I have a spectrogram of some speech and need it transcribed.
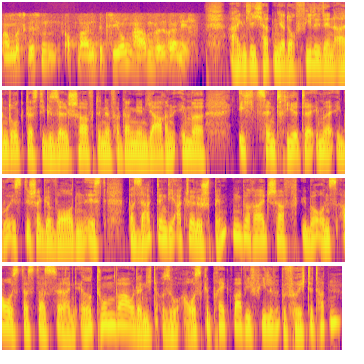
Man muss wissen, ob man Beziehungen haben will oder nicht. Eigentlich hatten ja doch viele den Eindruck, dass die Gesellschaft in den vergangenen Jahren immer ich-zentrierter, immer egoistischer geworden ist. Was sagt denn die aktuelle Spendenbereitschaft über uns aus, dass das ein Irrtum war oder nicht so ausgeprägt war, wie viele befürchtet hatten?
